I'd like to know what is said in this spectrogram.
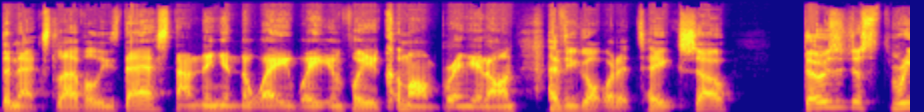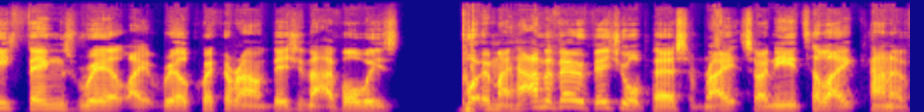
the next level. He's there standing in the way, waiting for you. Come on, bring it on. Have you got what it takes? So those are just three things real, like real quick around vision that I've always put in my head. I'm a very visual person, right? So I need to like kind of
